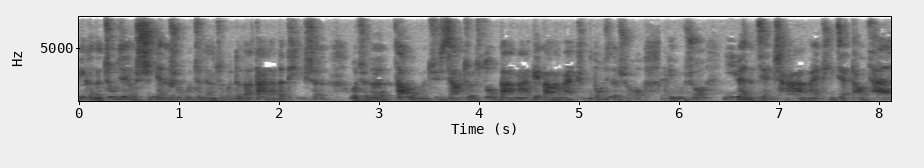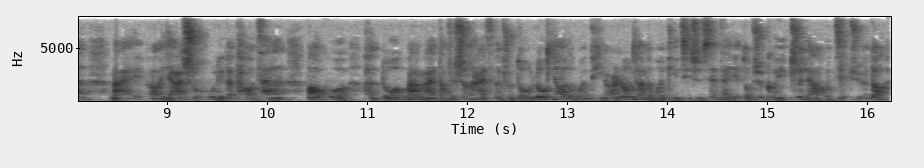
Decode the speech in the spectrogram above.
你可能中间有十年的生活质量就会得到大大的提升。我觉得当我们去想就是送爸妈给爸妈买什么东西的时候，比如说医院的检查、买体检套餐、买呃牙齿护理的套餐，包括很多妈妈当时生孩子的时候都有漏尿的问题，而漏尿的问题其实现在也都是可以治疗和解决的。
